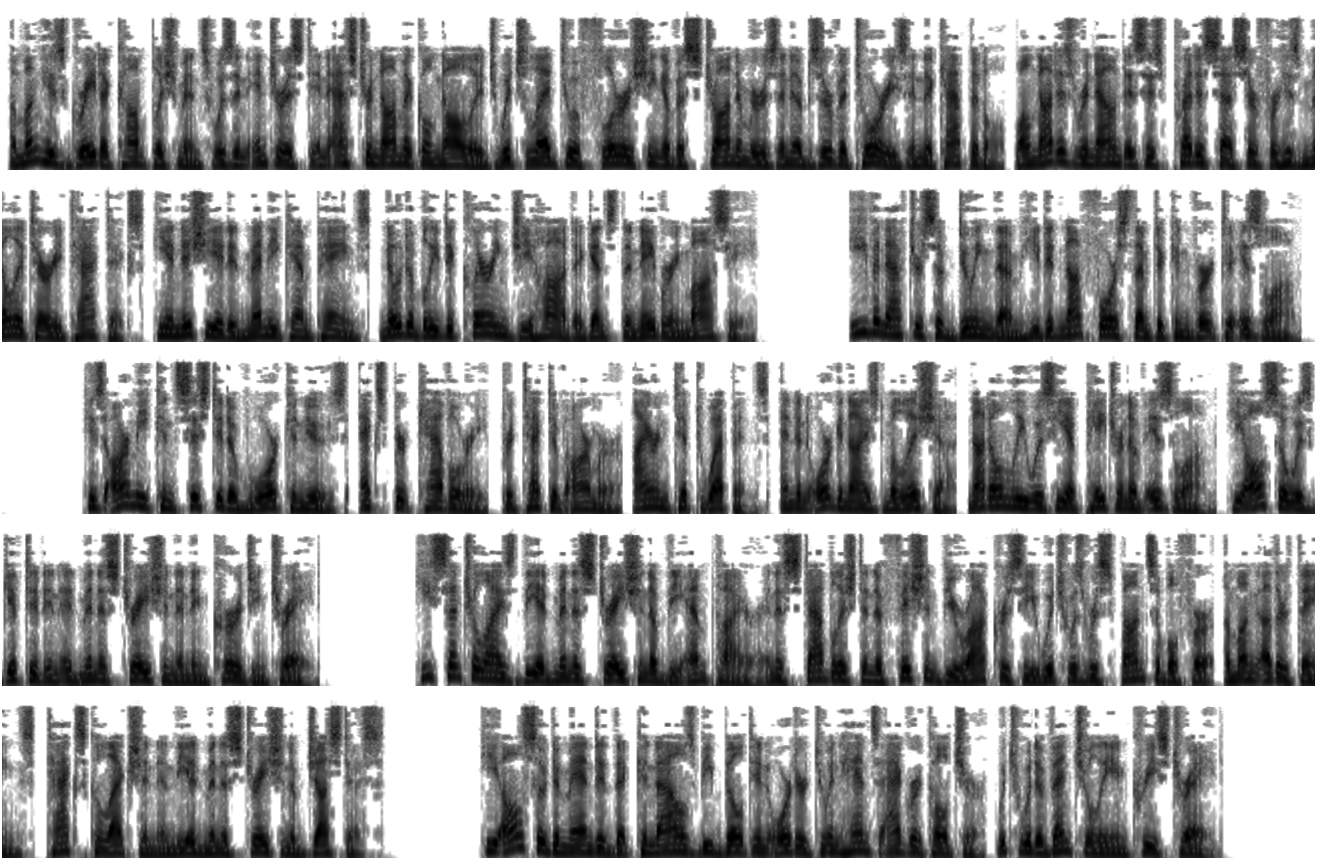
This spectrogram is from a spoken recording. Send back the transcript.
Among his great accomplishments was an interest in astronomical knowledge which led to a flourishing of astronomers and observatories in the capital. While not as renowned as his predecessor for his military tactics, he initiated many campaigns, notably declaring jihad against the neighboring Mossi. Even after subduing them he did not force them to convert to Islam. His army consisted of war canoes, expert cavalry, protective armor, iron-tipped weapons, and an organized militia. Not only was he a patron of Islam, he also was gifted in administration and encouraging trade. He centralized the administration of the empire and established an efficient bureaucracy which was responsible for, among other things, tax collection and the administration of justice. He also demanded that canals be built in order to enhance agriculture, which would eventually increase trade.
